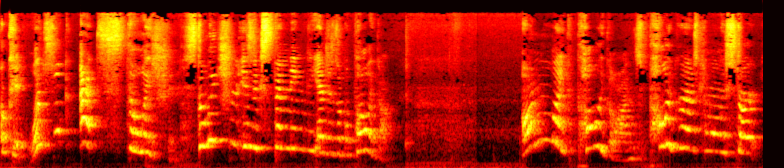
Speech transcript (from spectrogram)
Okay, let's look at stellation. Stellation is extending the edges of a polygon. Unlike polygons, polygons can only start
